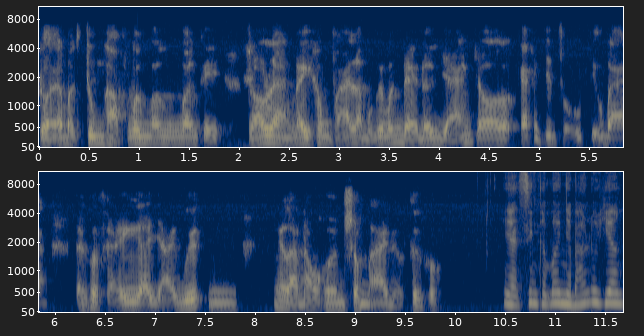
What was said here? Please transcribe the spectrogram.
rồi ở bậc trung học vân vân vân thì rõ ràng đây không phải là một cái vấn đề đơn giản cho các cái chính phủ tiểu bang để có thể uh, giải quyết như là đầu hôm sớm ai được thưa cô. Dạ xin cảm ơn nhà báo Lưu Dân.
